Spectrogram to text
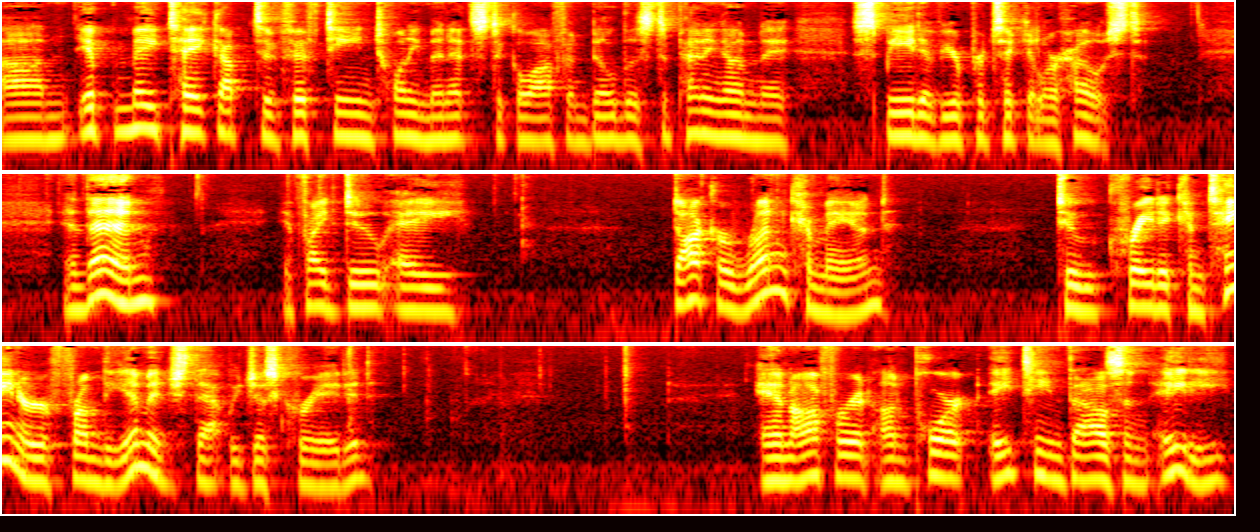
Um, it may take up to 15, 20 minutes to go off and build this, depending on the speed of your particular host. And then, if I do a docker run command to create a container from the image that we just created, and offer it on port 18080,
